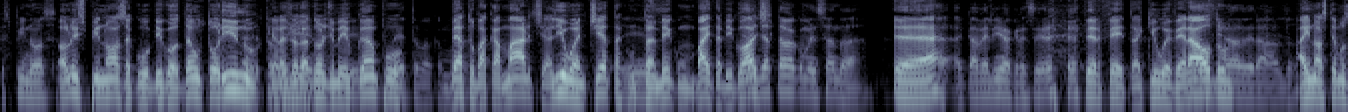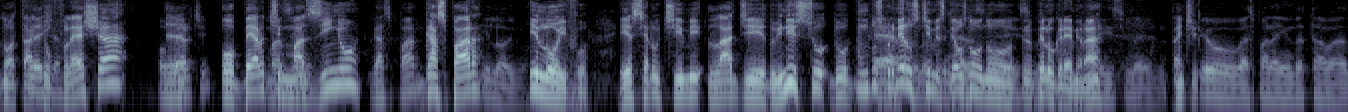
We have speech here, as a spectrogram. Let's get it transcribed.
Espinosa. Olha o Espinosa com o bigodão, o Torino, é, que era jogador de meio campo, Beto Bacamarte, Beto Bacamarte ali o Ancheta com, também com um baita bigode. É, já estava começando a, é. a, a cabelinho a crescer. Perfeito, aqui o Everaldo. Everaldo. Aí nós temos no ataque Flecha. o Flecha, Oberti, é, Oberti Mazinho, Mazinho, Gaspar, Gaspar e Loivo. E Loivo. Esse era o time lá de, do início, do, um dos É, primeiros times teus no, no- é pelo. Grêmio, né? É isso mesmo. Tanto gente- que o Gaspar ainda estava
